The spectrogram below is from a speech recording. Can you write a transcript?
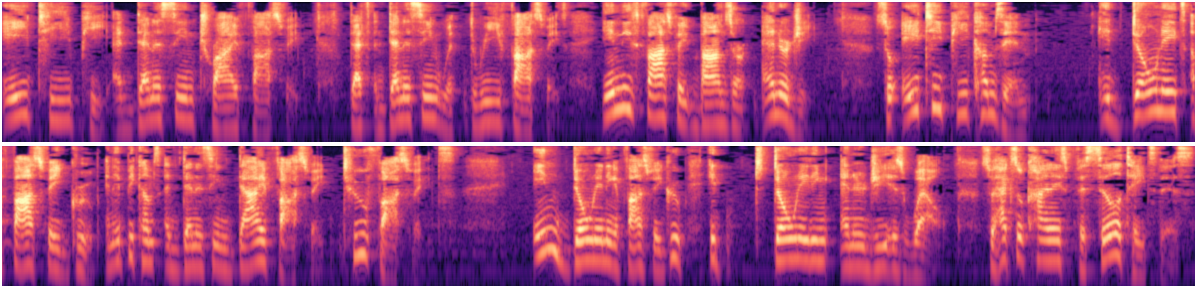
ATP, adenosine triphosphate. That's adenosine with three phosphates. In these phosphate bonds are energy. So ATP comes in, it donates a phosphate group, and it becomes adenosine diphosphate, two phosphates. In donating a phosphate group, it's donating energy as well. So hexokinase facilitates this,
